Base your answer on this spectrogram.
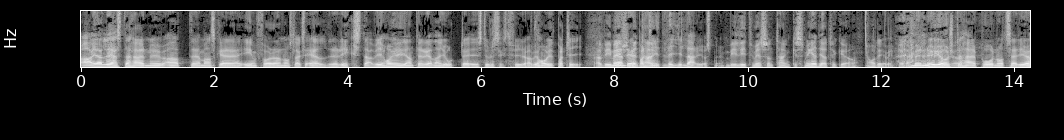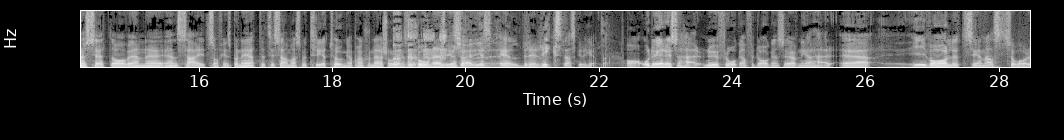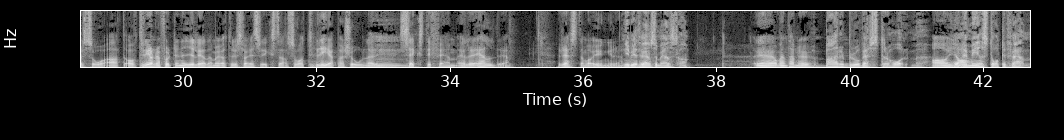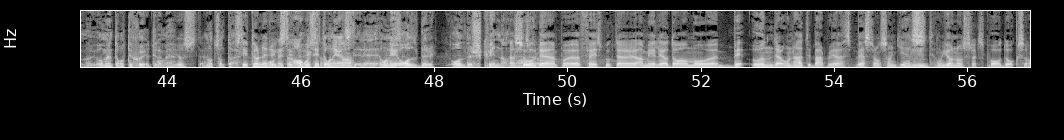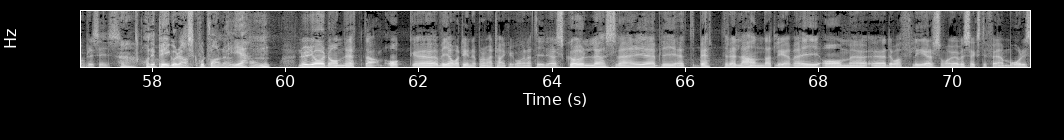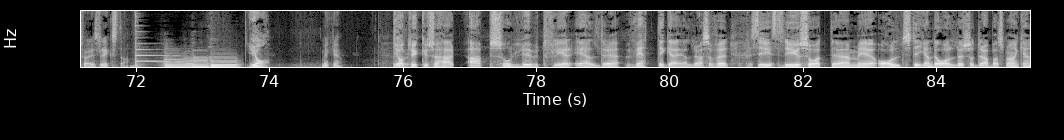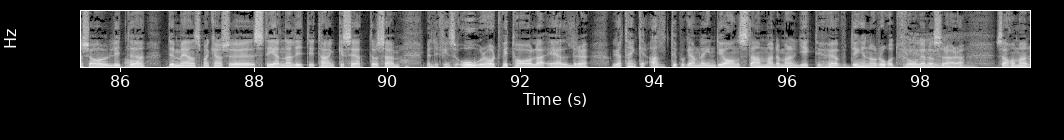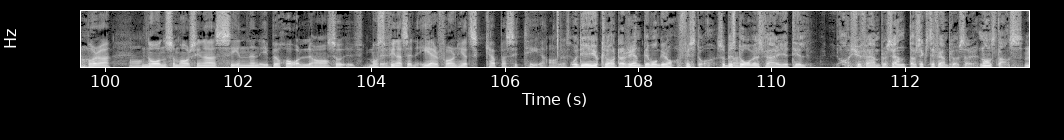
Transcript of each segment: Ja, jag läste här nu att eh, man ska införa någon slags äldreriksdag. Vi har ju egentligen redan gjort det i Studio 64. Vi har ju ett parti. Ja, Men det partiet vilar just nu. Vi är lite mer som tankesmedja tycker jag. Ja, det är vi. Men nu görs det här på något seriöst sätt av en, eh, en sajt som finns på nätet tillsammans med tre tunga pensionärsorganisationer. Sveriges äldreriksdag ska det heta. Ja, och då är det så här, nu är frågan för dagens övningar här. Eh, I valet senast så var det så att av 349 ledamöter i Sveriges riksdag så var tre personer 65 eller äldre. Resten var yngre. Ni vet vem som helst va? Eh, vänta nu. Barbro Westerholm. Ja, ja. Hon är minst 85, om inte 87 till och med. just det. Något sånt där. Sitter hon i riksdagen? Ja, hon, sitter, hon är, äldst, hon är ålder, ålderskvinnan. Jag såg det på eh, Facebook där Amelia Damo beundrar. Hon hade Barbro Westerholm som gäst. Hon gör någon slags podd också. Precis. Hon är pigg och rask fortfarande. Ja. Nu gör de detta och eh, vi har varit inne på de här tankegångarna tidigare. Skulle Sverige bli ett bättre land att leva i om eh, det var fler som var över 65 år i Sveriges riksdag? Ja. Micke? Jag tycker så här, absolut fler äldre, vettiga äldre. Alltså för det, det är ju så att eh, med åld, stigande ålder så drabbas man kanske av lite demens, man kanske stelnar lite i tankesätt och så här. Men det finns oerhört vitala äldre. Och jag tänker alltid på gamla indianstammar där man gick till hövdingen och rådfrågade och sådär. Så har man bara någon som har sina sinnen i behåll Ja. så måste finnas en erfarenhetskapacitet. Ja, det. Och det är ju klart att rent demografiskt då så består väl Sverige till ja, 25 procent av 65-plussare någonstans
